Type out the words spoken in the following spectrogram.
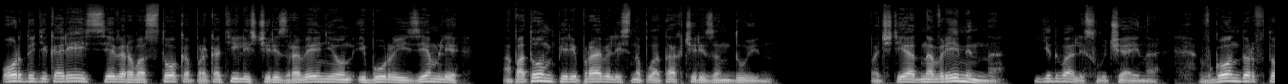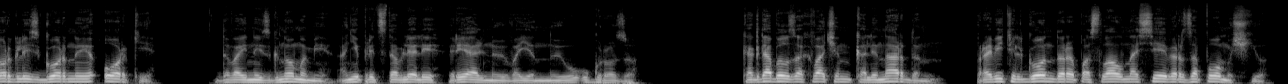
орды дикарей с северо-востока прокатились через Равенион и бурые земли, а потом переправились на плотах через Андуин. Почти одновременно, едва ли случайно, в Гондор вторглись горные орки. До войны с гномами они представляли реальную военную угрозу. Когда был захвачен Калинардон, правитель Гондора послал на север за помощью —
